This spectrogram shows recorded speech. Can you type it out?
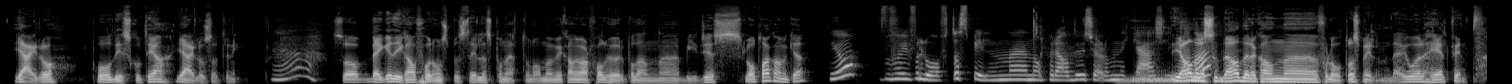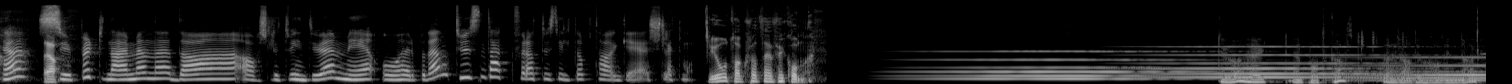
på diskotida. Geilo 79. Ja. Så begge de kan forhåndsbestilles på nettet nå, men vi kan i hvert fall høre på den uh, Bee Gees-låta, kan vi ikke det? Jo, for vi får lov til å spille den eh, nå på radio selv om den ikke er slik. Ja, dere, ja, dere kan uh, få lov til å spille den. Det går helt fint. Ja, Supert. Nei, men da avslutter vi intervjuet med å høre på den. Tusen takk for at du stilte opp, Tage Slettemo. Jo, takk for at jeg fikk komme. Du har hørt en podkast fra Radio Hallingdal.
